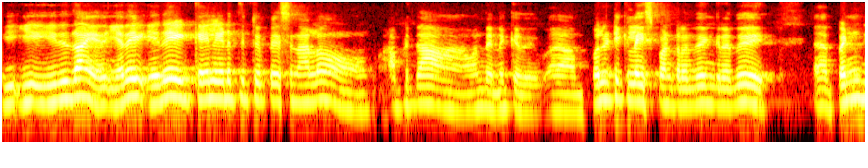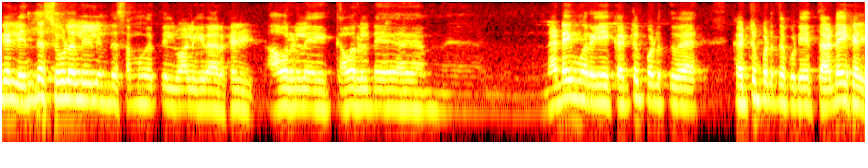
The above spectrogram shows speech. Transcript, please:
இ- இ- இதுதான் எதை எதை கையில் எடுத்துட்டு பேசினாலும் அப்படிதான் வந்து நிற்குது பொலிட்டிக்கலைஸ் பண்றதுங்கிறது பெண்கள் எந்த சூழலில் இந்த சமூகத்தில் வாழ்கிறார்கள் அவர்களை அவர்களுடைய நடைமுறையை கட்டுப்படுத்துவ கட்டுப்படுத்தக்கூடிய தடைகள்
